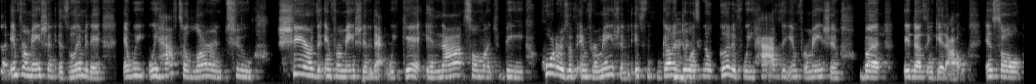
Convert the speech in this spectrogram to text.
the information is limited and we we have to learn to share the information that we get and not so much be hoarders of information it's going to mm-hmm. do us no good if we have the information but it doesn't get out and so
